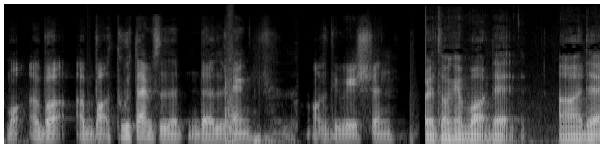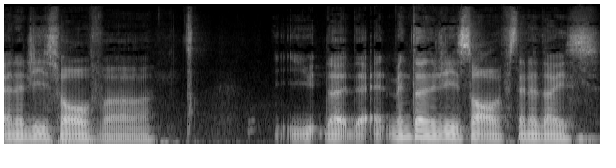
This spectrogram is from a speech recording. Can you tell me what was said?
more, about about two times the, the length of duration. We're talking about that. Uh, the energy is sort of uh, you, the the mental energy is sort of standardized.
